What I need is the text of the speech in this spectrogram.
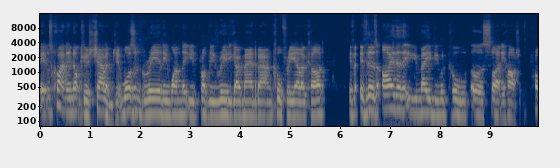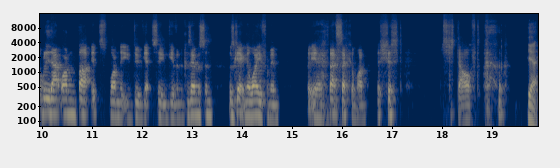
It was quite an innocuous challenge. It wasn't really one that you'd probably really go mad about and call for a yellow card. If if there's either that you maybe would call oh slightly harsh, it's probably that one. But it's one that you do get seen given because Emerson was getting away from him. But yeah, that second one, it's just it's just daft. Yeah,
